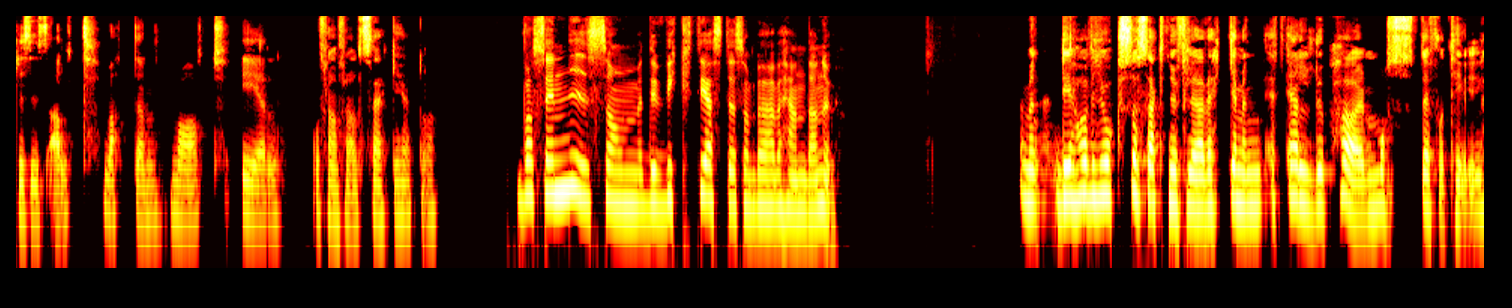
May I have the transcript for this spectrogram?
precis allt. Vatten, mat, el och framförallt säkerhet. Då. Vad ser ni som det viktigaste som behöver hända nu? Men det har vi också sagt nu flera veckor, men ett eldupphör måste få till.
